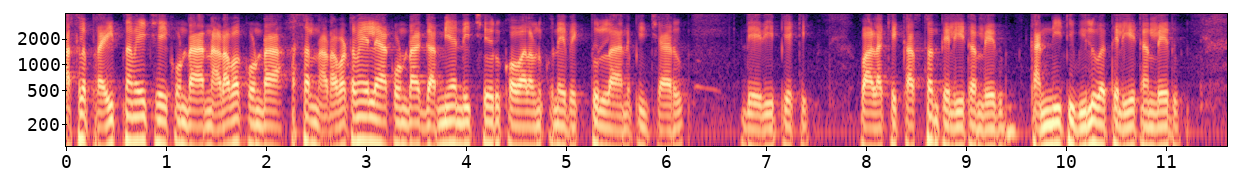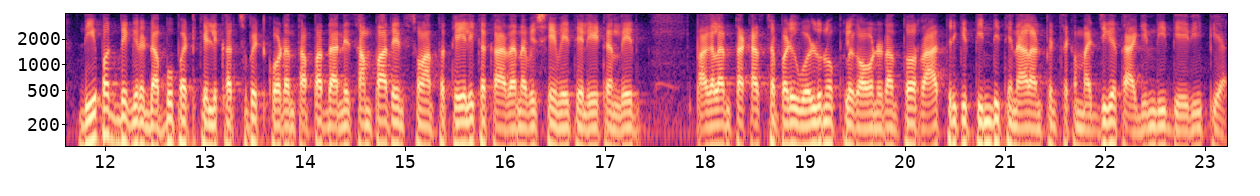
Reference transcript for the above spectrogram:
అసలు ప్రయత్నమే చేయకుండా నడవకుండా అసలు నడవటమే లేకుండా గమ్యాన్ని చేరుకోవాలనుకునే వ్యక్తుల్లా అనిపించారు దేదీప్యకి. వాళ్ళకి కష్టం తెలియటం లేదు కన్నీటి విలువ తెలియటం లేదు. దీపక్ దగ్గర డబ్బు పట్టుకెళ్ళి ఖర్చు పెట్టుకోవడం తప్ప దాన్ని సంపాదించడం అంత తేలిక కాదన్న విషయమే తెలియటం లేదు. పగలంతా కష్టపడి ఒళ్ళు నొప్పులుగా ఉండడంతో రాత్రికి తిండి తినాలనిపించక మజ్జిగ తాగింది దేదీప్య.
